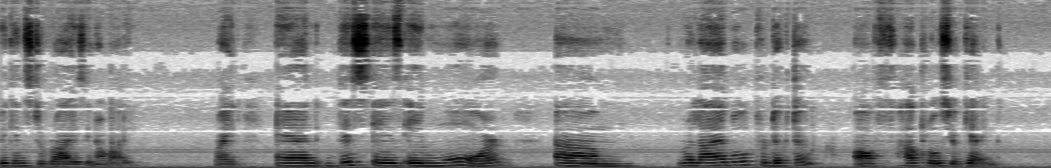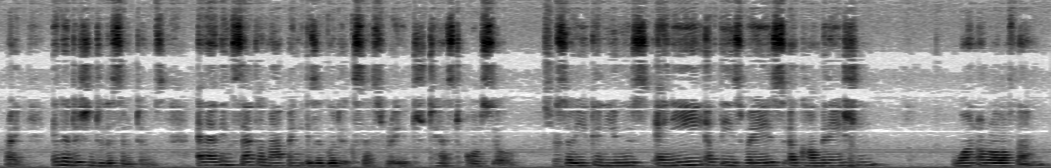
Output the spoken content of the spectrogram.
begins to rise in our body, right? And this is a more um, reliable predictor of how close you're getting, right? In addition to the symptoms. And I think cycle mapping is a good accessory to test also. Sure. So you can use any of these ways, a combination, one or all of them,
